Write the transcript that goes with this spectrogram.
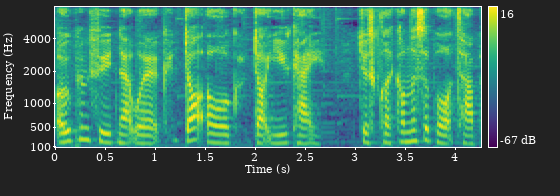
openfoodnetwork.org.uk. Just click on the support tab.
